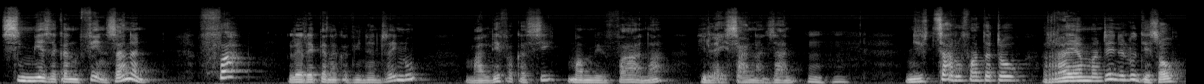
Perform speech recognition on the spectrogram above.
sy miezaka ny mifehy ny zanany, fa ilay raim-pianakaviana indray no malefaka sy mamehy vahana ilay zanany izany. Ny tsara ho fantatrao ray aman-dreny aloha dia izao,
